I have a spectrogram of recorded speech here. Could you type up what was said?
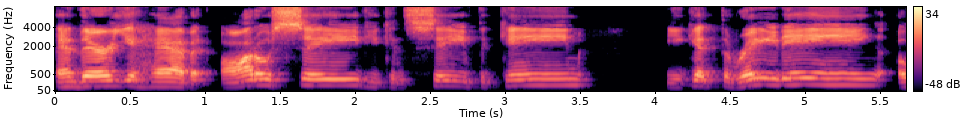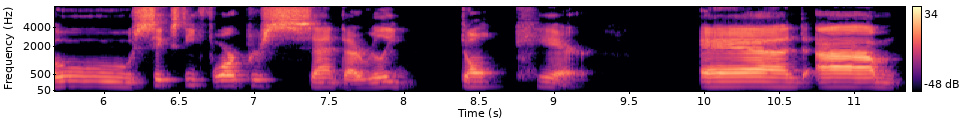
And there you have it. Auto save. You can save the game. You get the rating. Oh, 64%. I really don't care. And um,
